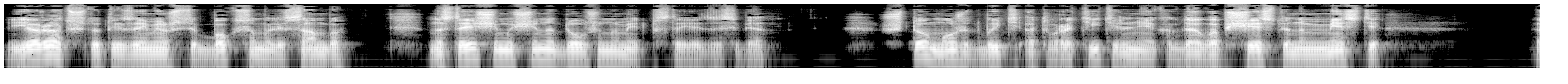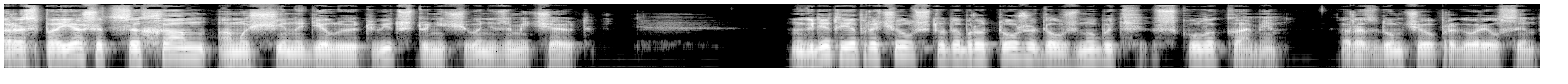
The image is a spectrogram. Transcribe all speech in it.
Я рад, что ты займешься боксом или самбо. Настоящий мужчина должен уметь постоять за себя. Что может быть отвратительнее, когда в общественном месте распояшется хам, а мужчины делают вид, что ничего не замечают? Где-то я прочел, что добро тоже должно быть с кулаками. Раздумчиво проговорил сын.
